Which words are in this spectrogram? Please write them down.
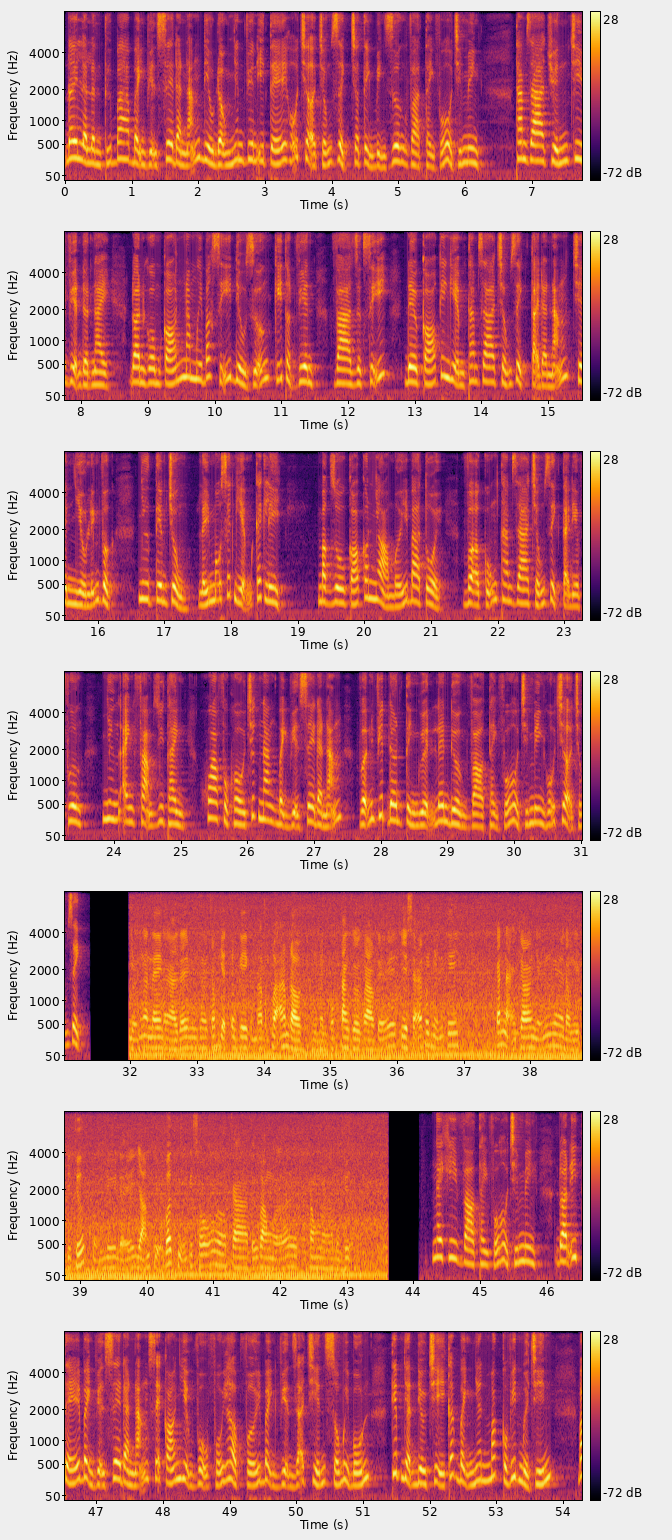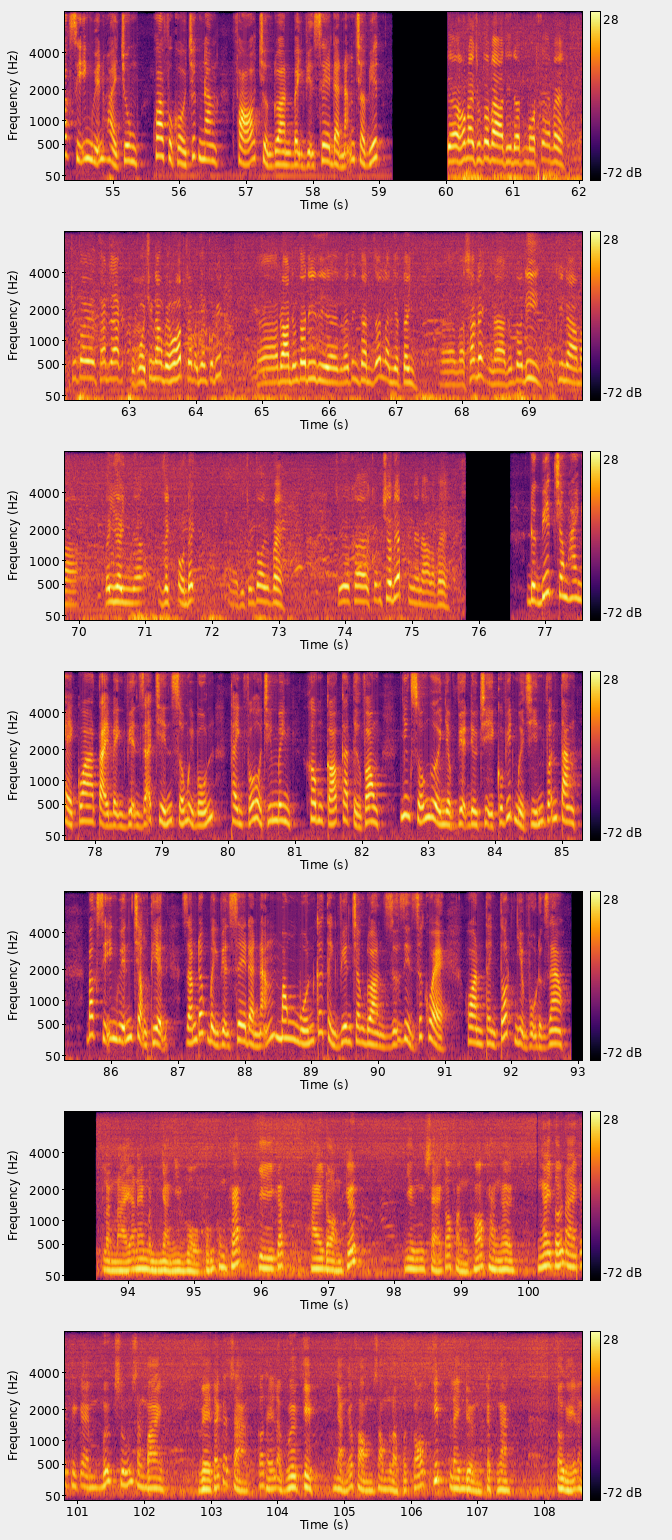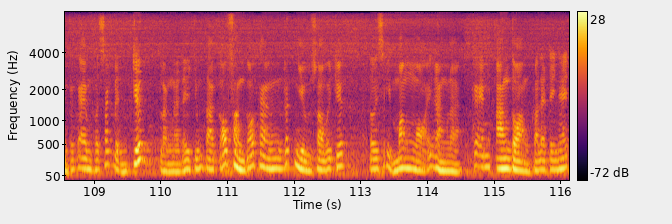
Đây là lần thứ ba Bệnh viện C Đà Nẵng điều động nhân viên y tế hỗ trợ chống dịch cho tỉnh Bình Dương và thành phố Hồ Chí Minh. Tham gia chuyến chi viện đợt này, đoàn gồm có 50 bác sĩ điều dưỡng, kỹ thuật viên và dược sĩ đều có kinh nghiệm tham gia chống dịch tại Đà Nẵng trên nhiều lĩnh vực như tiêm chủng, lấy mẫu xét nghiệm, cách ly. Mặc dù có con nhỏ mới 3 tuổi, vợ cũng tham gia chống dịch tại địa phương, nhưng anh Phạm Duy Thành, khoa phục hồi chức năng bệnh viện C Đà Nẵng vẫn viết đơn tình nguyện lên đường vào thành phố Hồ Chí Minh hỗ trợ chống dịch. Những anh em ngày đêm chống dịch trong kia cũng đã vất vả lắm rồi thì mình cũng tăng cường vào để chia sẻ với những cái gánh nặng cho những đồng nghiệp đi trước cũng như để giảm thiểu bớt những cái số ca tử vong ở trong bệnh viện. Ngay khi vào thành phố Hồ Chí Minh, đoàn y tế bệnh viện C Đà Nẵng sẽ có nhiệm vụ phối hợp với bệnh viện giã chiến số 14 tiếp nhận điều trị các bệnh nhân mắc COVID-19. Bác sĩ Nguyễn Hoài Trung, khoa phục hồi chức năng, Phó trưởng đoàn bệnh viện C Đà Nẵng cho biết. À, hôm nay chúng tôi vào thì đợt 1 sẽ về. Chúng tôi tham gia phục hồi chức năng về hô hấp cho bệnh nhân Covid. À, đoàn chúng tôi đi thì với tinh thần rất là nhiệt tình à, và xác định là chúng tôi đi khi nào mà tình hình dịch ổn định thì chúng tôi về chứ cũng chưa biết ngày nào là về. Được biết trong hai ngày qua tại bệnh viện giã chiến số 14, thành phố Hồ Chí Minh không có ca tử vong, nhưng số người nhập viện điều trị COVID-19 vẫn tăng. Bác sĩ Nguyễn Trọng Thiện, giám đốc bệnh viện C Đà Nẵng mong muốn các thành viên trong đoàn giữ gìn sức khỏe, hoàn thành tốt nhiệm vụ được giao. Lần này anh em mình nhận nhiệm vụ cũng không khác chi các hai đoàn trước, nhưng sẽ có phần khó khăn hơn. Ngay tối nay các em bước xuống sân bay về tới khách sạn, có thể là vừa kịp nhận cái phòng xong là phải có kíp lên đường trực ngang. Tôi nghĩ rằng các em phải xác định trước lần này đây chúng ta có phần khó khăn rất nhiều so với trước. Tôi sẽ mong mỏi rằng là các em an toàn phải là trên hết.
